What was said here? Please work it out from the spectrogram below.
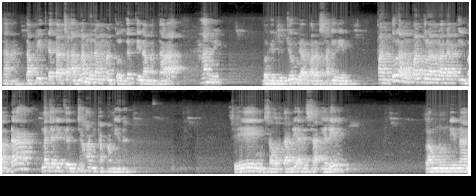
Caang. Tapi eta caangna menang mantulkeun tina mata hari begitu juga para sairin. Pantulan-pantulan ladang ibadah ngajadikeun caang ka pangeran Cing sahur tadi ada sairin lamun dina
